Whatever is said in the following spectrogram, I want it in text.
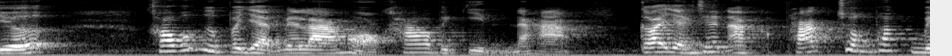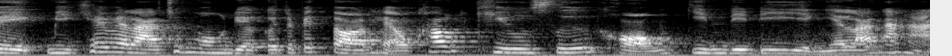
เยอะเขาก็คือประหยัดเวลาห่อข้าวไปกินนะคะ ก็อย่างเช่นอะพักช่วงพักเบรกมีแค่เวลาชั่วโมงเดียวก็จะไปต่อแถวเข้าคิวซื้อของกินดีๆ อย่างเงี้ยร้านอาหาร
